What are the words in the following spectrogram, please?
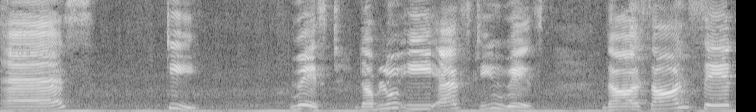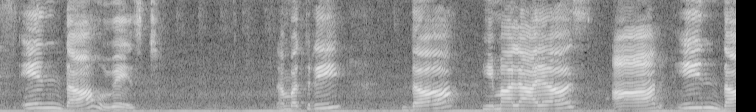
S T. West. W E S T. West. The sun sets in the west. Number three, the Himalayas are in the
